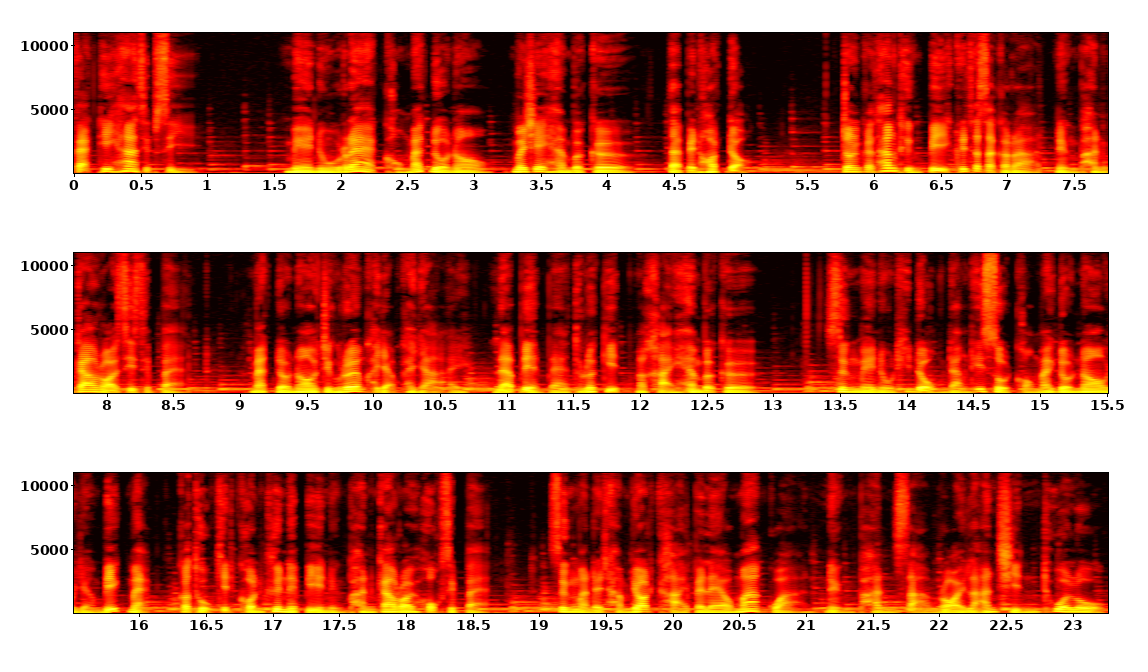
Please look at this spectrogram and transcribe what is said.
Fact ที่ 54 เมนูแรกของแมคโดนัลล์ไม่ใช่แฮมเบอร์เกอร์ แต่เป็นฮอตดอก จนกระทั่งถึงปีคริสตศักราช 1948 แมคโดนัลล์จึงเริ่มขยับขยาย และเปลี่ยนแปลงธุรกิจมาขายแฮมเบอร์เกอร์ ซึ่งเมนูที่โด่งดังที่สุดของแมคโดนัลล์อย่าง Big Mac ก็ถูกคิดค้นขึ้นในปี 1968 ซึ่งมันได้ทำยอดขายไปแล้วมากกว่า 1,300 ล้านชิ้นทั่วโลก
